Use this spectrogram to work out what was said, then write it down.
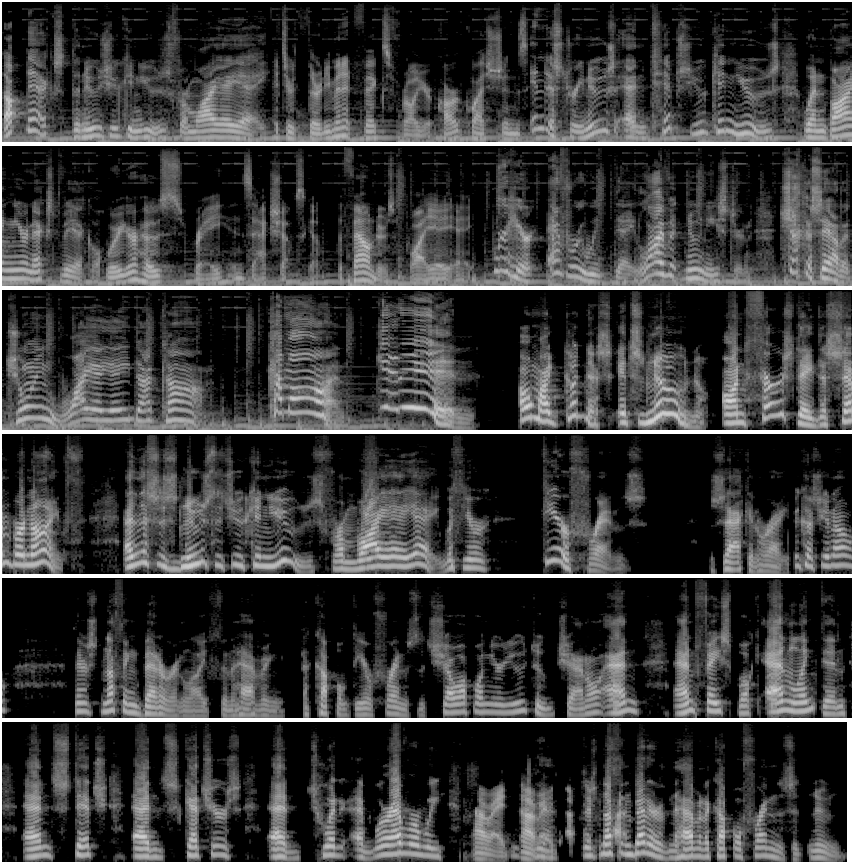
Up next, the news you can use from YAA. It's your 30 minute fix for all your car questions, industry news, and tips you can use when buying your next vehicle. We're your hosts, Ray and Zach Shefska, the founders of YAA. We're here every weekday, live at noon Eastern. Check us out at joinyaa.com. Come on, get in. Oh my goodness, it's noon on Thursday, December 9th. And this is news that you can use from YAA with your dear friends, Zach and Ray. Because, you know, there's nothing better in life than having a couple dear friends that show up on your YouTube channel and and Facebook and LinkedIn and Stitch and Skechers and Twitter and wherever we. All right, all right. Yeah, there's nothing better than having a couple friends at noon.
